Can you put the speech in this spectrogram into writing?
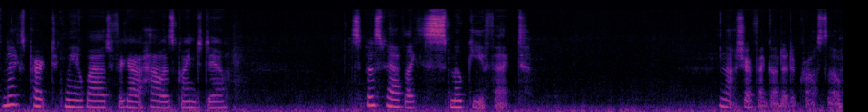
The next part took me a while to figure out how I was going to do. It's supposed to have like a smoky effect. I'm Not sure if I got it across though.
